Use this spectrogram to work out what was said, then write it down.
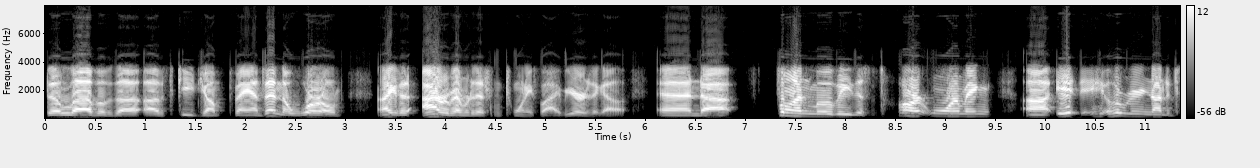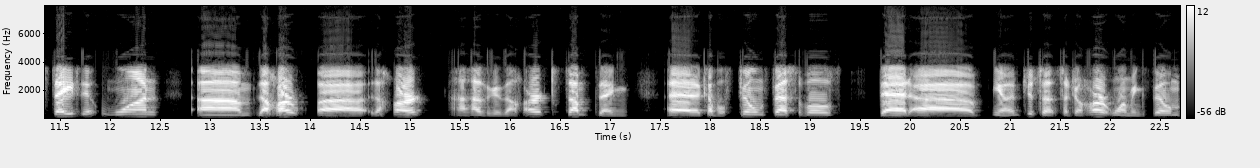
the love of the of ski jump fans and the world. Like I said, I remember this from 25 years ago. And uh, fun movie. This is heartwarming. Uh, it over in the United States, it won um, the heart, uh, the heart, how's it go? The heart something, uh, a couple film festivals. That uh, you know, just a, such a heartwarming film.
